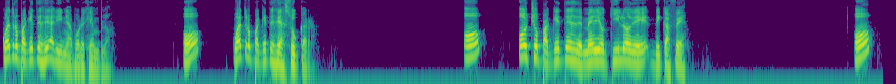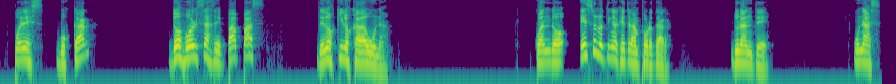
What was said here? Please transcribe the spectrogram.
4 paquetes de harina, por ejemplo. O 4 paquetes de azúcar. O 8 paquetes de medio kilo de, de café. O puedes buscar dos bolsas de papas de 2 kilos cada una. Cuando eso lo tengas que transportar durante unas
